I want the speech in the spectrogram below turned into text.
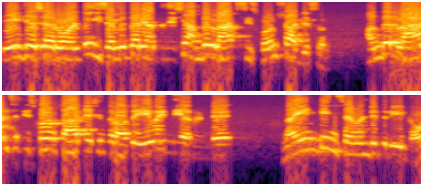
ఏం చేశారు అంటే ఈ జమీందారీ అంత తీసి అందరు ల్యాండ్స్ తీసుకోవడం స్టార్ట్ చేశారు. అందరు ల్యాండ్స్ తీసుకోవడం స్టార్ట్ చేసిన తర్వాత ఏమైంది అని అంటే నైన్టీన్ సెవెంటీ త్రీలో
